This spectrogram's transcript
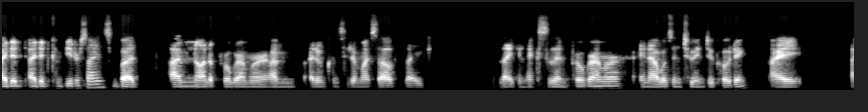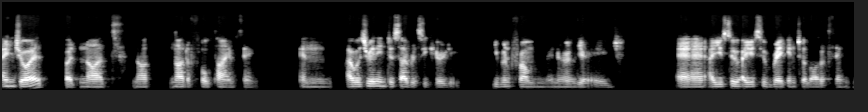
i did i did computer science but i'm not a programmer. I'm i don't consider myself like like an excellent programmer and i wasn't too into coding. I i enjoy it but not not not a full-time thing. And i was really into cybersecurity even from an earlier age. And i used to i used to break into a lot of things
